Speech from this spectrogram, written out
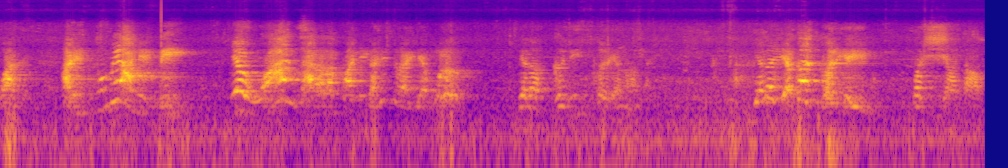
वाच आहे आणि तुम्ही आणि मी या वाण झाडाला पाणी घालीत राहिल्यामुळं त्याला कधीच फळ येणार याला त्याला एकच फळ येईल. पश्चाताप.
